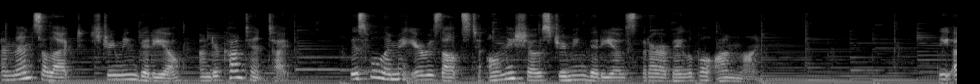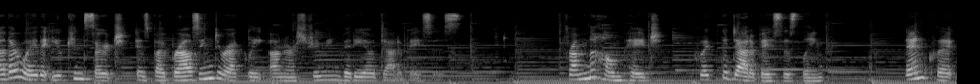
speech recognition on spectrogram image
and then select Streaming Video under Content Type. This will limit your results to only show streaming videos that are available online. The other way that you can search is by browsing directly on our streaming video databases. From the homepage, click the Databases link, then click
